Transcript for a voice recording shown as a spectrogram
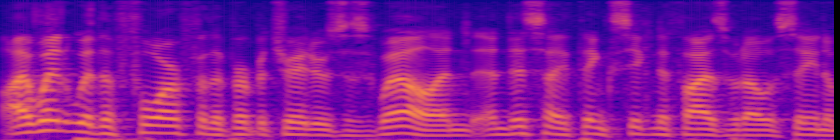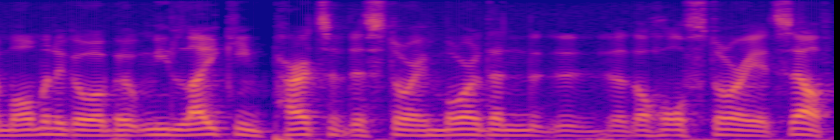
I went with a four for the perpetrators as well, and, and this I think signifies what I was saying a moment ago about me liking parts of this story more than the, the, the whole story itself.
